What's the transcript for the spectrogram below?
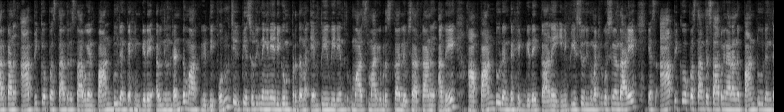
ആർക്കാണ് ആപ്പിക്കോ പ്രസ്ഥാനത്തിന്റെ സ്ഥാപകൻ പാണ്ഡുരംഗ ഹെങ്കിടെ? അതിൽ നിന്ന് രണ്ട് മാർക്ക് കിട്ടി. ഒന്ന് പി എസ് ചോദിക്കുന്നത് എങ്ങനെയായിരിക്കും? പ്രഥമ എം പി വീരേന്ദ്രകുമാർ സ്മാരക പുരസ്കാരം ലഭിച്ച ആർക്കാണ്? അതേ ആ പാണ്ഡുരംഗ ഹെഗ്ഡേക്കാണ് ഇനി പി എസ് ചോദിക്കുന്ന മറ്റൊരു ക്വസ്റ്റ്യൻ എന്താണ്? യെസ് ആപ്പിക്കോ പ്രസ്ഥാനത്തെ സ്ഥാപകൻ ആരാണ്? പാണ്ഡുരംഗ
